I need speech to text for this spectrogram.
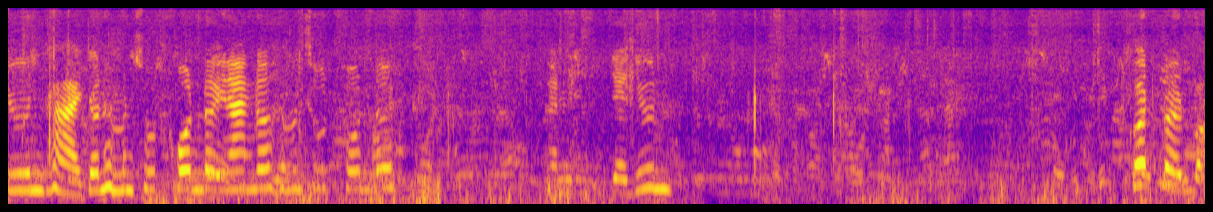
ยืนถ่ายจนให้มันชุดคนเด้ออีนางเด้อให้มันชุดคนเด้ออันกดเลยบ่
